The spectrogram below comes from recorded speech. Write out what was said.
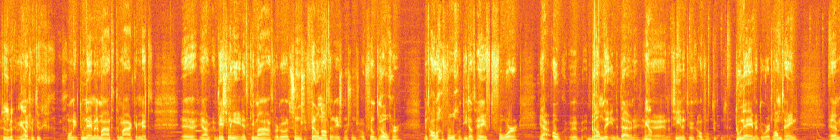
Tuurlijk, We ja. krijgen natuurlijk gewoon in toenemende mate te maken met ja, wisselingen in het klimaat. Waardoor het soms veel natter is, maar soms ook veel droger. Met alle gevolgen die dat heeft voor ja, ook branden in de duinen. Ja. En dat zie je natuurlijk ook wel toe- toenemen door het land heen. Ehm,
